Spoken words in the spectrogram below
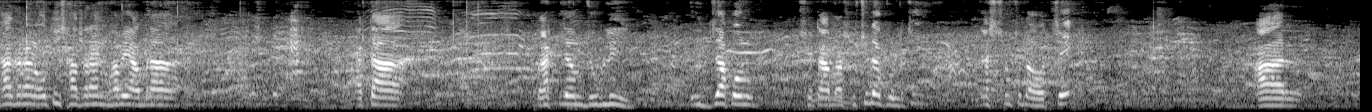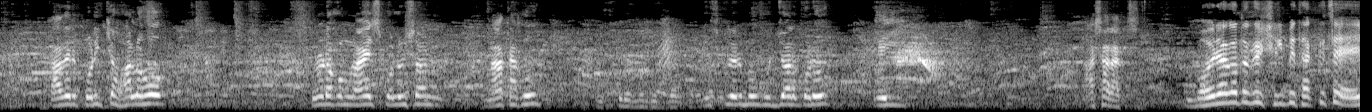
সাধারণ, অতি সাধারণভাবে আমরা একটা প্লাটিনাম জুবলি উদযাপন সেটা আমরা সূচনা করেছি। জাস্ট সূচনা হচ্ছে। আর তাদের পরীক্ষা ভালো হোক কোনো রকম নয়েজ পলিউশন না থাকুক স্কুলের মুখ উজ্জ্বল করুক এই আশা রাখছি। বহিরাগত কি শিল্পী থাকতেছে এই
